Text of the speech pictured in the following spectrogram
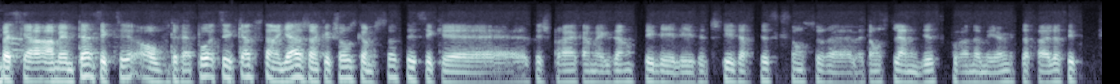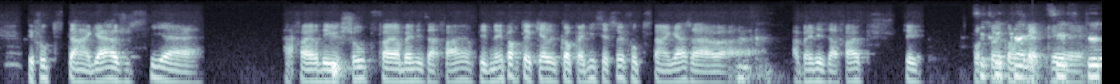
Parce qu'en en même temps, c'est que on voudrait pas, tu sais, quand tu t'engages dans quelque chose comme ça, tu sais, c'est que, je prends comme exemple, tu sais, les, les, tous les artistes qui sont sur, euh, mettons, Slam Disc, pour en nommer un, cette affaire-là, il faut que tu t'engages aussi à, à faire des shows, pour faire bien des affaires. Puis n'importe quelle compagnie, c'est sûr, il faut que tu t'engages à, à, à bien des affaires. C'est très collectif, tout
